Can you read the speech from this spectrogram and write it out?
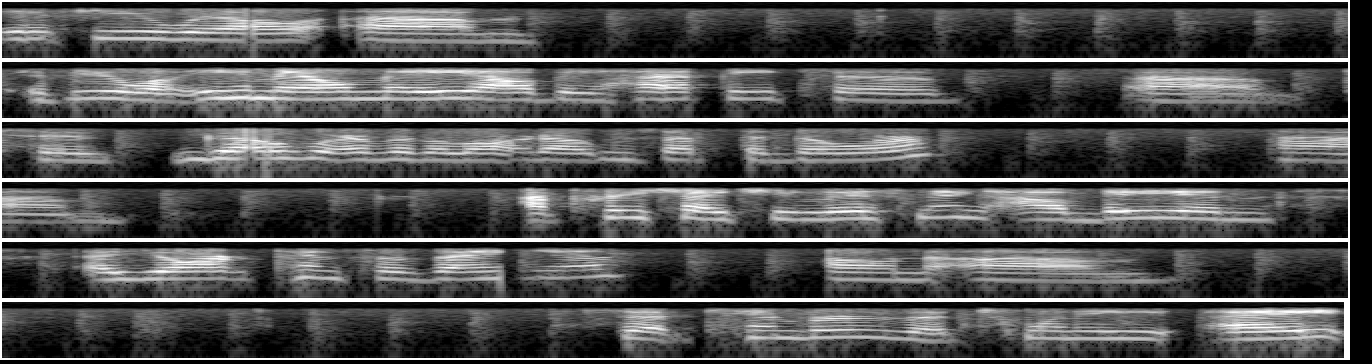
if you will, um, if you will email me, I'll be happy to uh, to go wherever the Lord opens up the door. Um, I appreciate you listening. I'll be in uh, York, Pennsylvania on um, September the 28th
